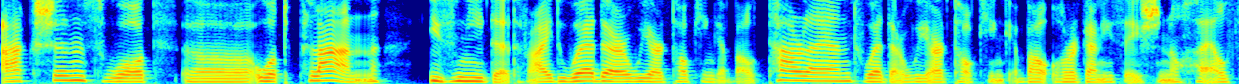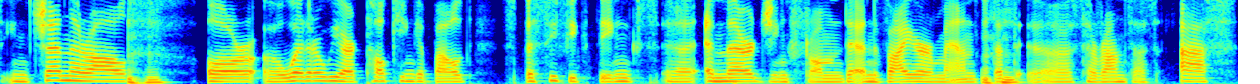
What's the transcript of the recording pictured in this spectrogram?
actions what uh, what plan is needed, right? Whether we are talking about talent, whether we are talking about organizational health in general, mm-hmm. or uh, whether we are talking about specific things uh, emerging from the environment mm-hmm. that uh, surrounds us as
